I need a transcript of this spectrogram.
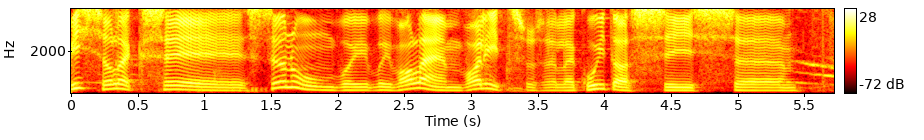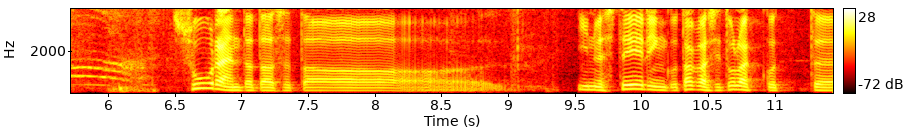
mis oleks see sõnum või, või valem valitsusele, kuidas siis äh, suurendada seda investeeringu tagasitulekut äh,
